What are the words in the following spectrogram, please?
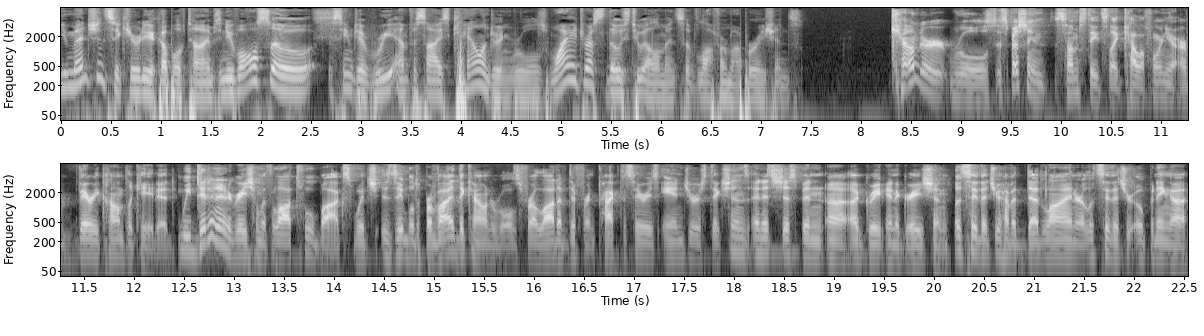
you mentioned security a couple of times, and you've also seemed to have re emphasized calendaring rules. Why address those two elements of law firm operations? Calendar rules, especially in some states like California, are very complicated. We did an integration with Law Toolbox, which is able to provide the counter rules for a lot of different practice areas and jurisdictions, and it's just been a, a great integration. Let's say that you have a deadline, or let's say that you're opening a,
